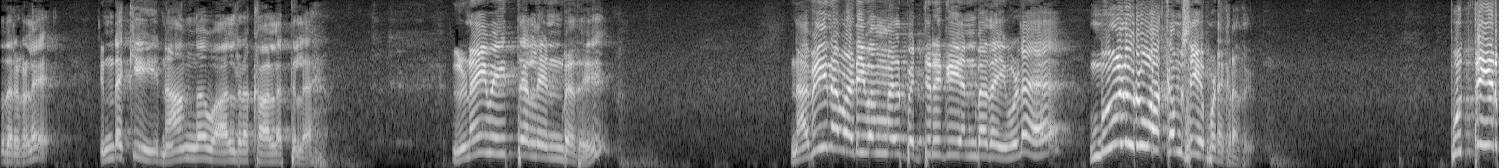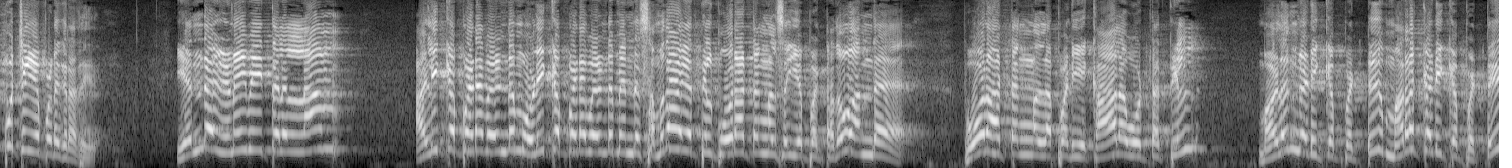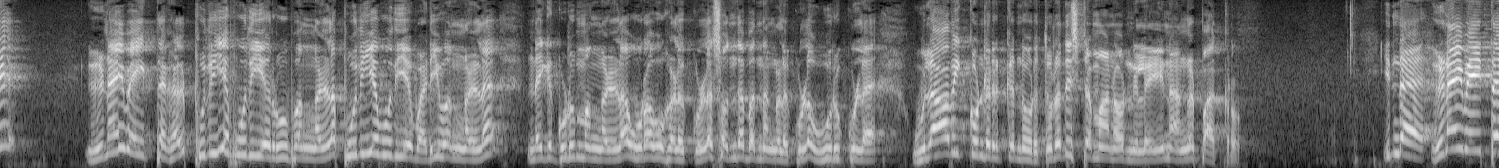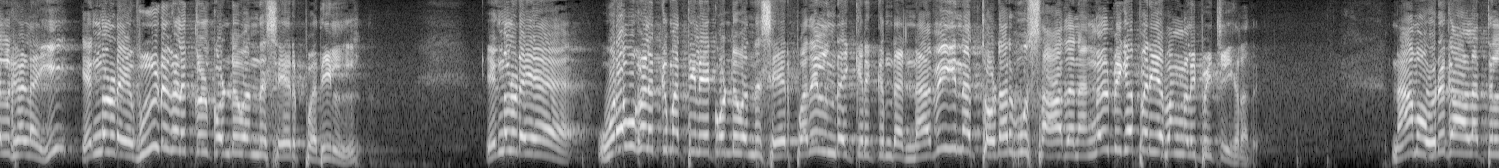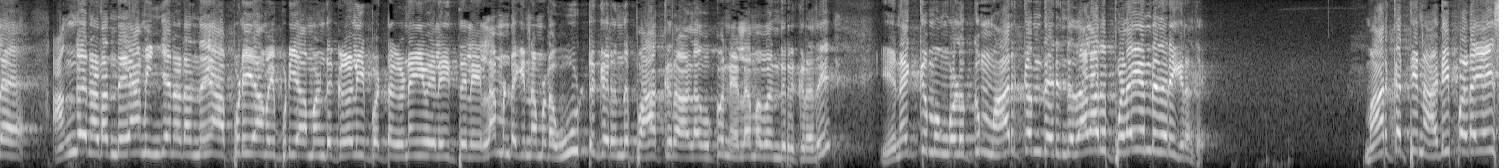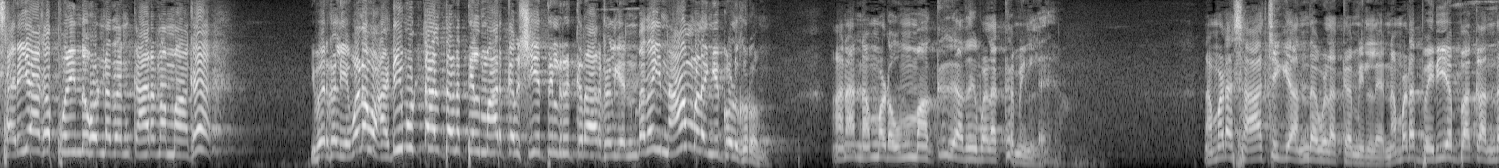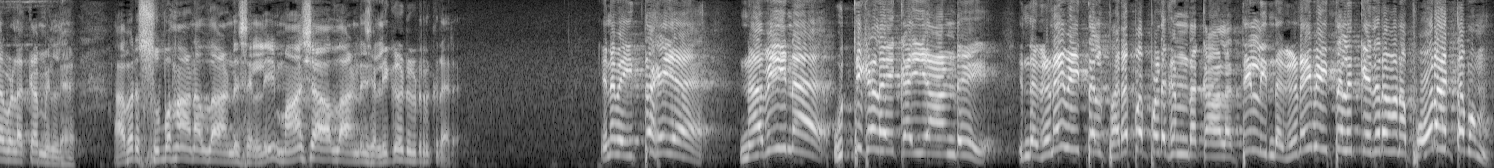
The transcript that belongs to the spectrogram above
சகோதரர்களே இன்றைக்கு நாங்கள் வாழ்கிற காலத்தில் இணை வைத்தல் என்பது நவீன வடிவங்கள் பெற்றிருக்கு என்பதை விட மீளுருவாக்கம் செய்யப்படுகிறது. புத்துயிர்ப்பு செய்யப்படுகிறது. எந்த இணை வைத்தல் எல்லாம் அழிக்கப்பட வேண்டும் ஒழிக்கப்பட வேண்டும் என்று சமுதாயத்தில் போராட்டங்கள் செய்யப்பட்டதோ அந்த போராட்டங்கள் அப்படி கால ஓட்டத்தில் மழுங்கடிக்கப்பட்டு மறக்கடிக்கப்பட்டு இணை வைத்தகள் புதிய புதிய ரூபங்களில் புதிய புதிய வடிவங்களில் இன்றைக்கு குடும்பங்களில் உறவுகளுக்குள்ள சொந்த பந்தங்களுக்குள்ள ஊருக்குள்ள உலாவிக் கொண்டிருக்கின்ற ஒரு துரதிர்ஷ்டமான ஒரு நிலையை நாங்கள் பார்க்குறோம். இந்த இணை வைத்தல்களை எங்களுடைய வீடுகளுக்குள் கொண்டு வந்து சேர்ப்பதில் எங்களுடைய உறவுகளுக்கு மத்தியிலே கொண்டு வந்து சேர்ப்பதில் இன்றைக்கு இருக்கின்ற நவீன தொடர்பு சாதனங்கள் மிகப்பெரிய பங்களிப்பை செய்கிறது. நாம் ஒரு காலத்தில் அங்கே நடந்தையாம் இங்கே நடந்தையாம் அப்படியாம் இப்படியாம் என்று கேள்விப்பட்ட இணை எல்லாம் இன்றைக்கு நம்மளோட வீட்டுக்கு இருந்து பார்க்குற அளவுக்கு நிலைமை வந்திருக்கிறது. எனக்கும் உங்களுக்கும் மார்க்கம் தெரிந்ததால் அது பிழை என்று தெரிகிறது. மார்க்கத்தின் அடிப்படையை சரியாக புரிந்து கொண்டதன் காரணமாக இவர்கள் எவ்வளவு அடிமுட்டாள்தனத்தில் மார்க்க விஷயத்தில் இருக்கிறார்கள் என்பதை நாம் விளங்கிக் கொள்கிறோம். ஆனால் நம்மட உம்மாக்கு அது விளக்கம் இல்லை நம்மட சாட்சிக்கு அந்த விளக்கம் இல்லை நம்மட பெரியப்பாக்கு அந்த விளக்கம் இல்லை அவர் சுபஹானல்லான்னு சொல்லி மாஷா அல்லான்னு சொல்லி கேட்டுக்கிட்டு இருக்கிறாரு. எனவே இத்தகைய நவீன உத்திகளை கையாண்டு இந்த இணை வைத்தல் பரப்பப்படுகின்ற காலத்தில் இந்த இணை வைத்தலுக்கு எதிரான போராட்டமும்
